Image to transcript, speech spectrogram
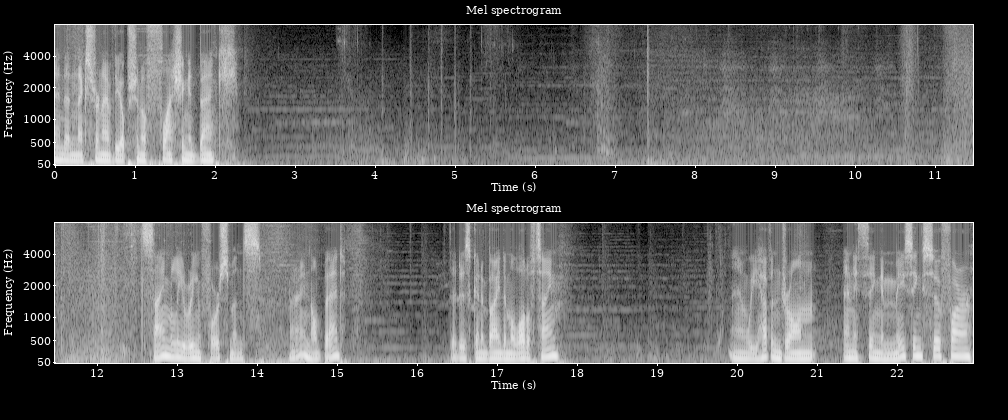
And then next turn I have the option of flashing it back. Timely reinforcements. Alright, not bad. That is going to buy them a lot of time. And we haven't drawn anything amazing so far.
